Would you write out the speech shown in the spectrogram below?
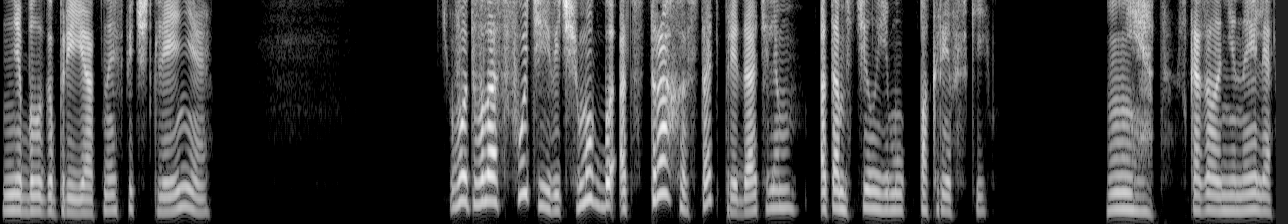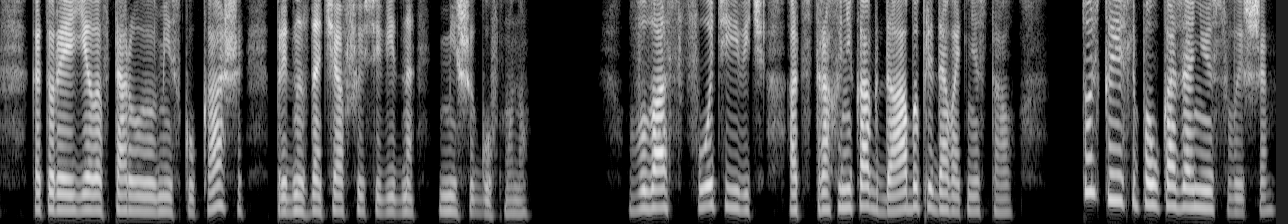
неблагоприятное впечатление». Вот Влас Фотиевич мог бы от страха стать предателем, отомстил ему Покревский. «Нет», — сказала Нинеля, которая ела вторую миску каши, предназначавшуюся, видно, Мише Гофману. «Влас Фотиевич от страха никогда бы предавать не стал, только если по указанию свыше».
